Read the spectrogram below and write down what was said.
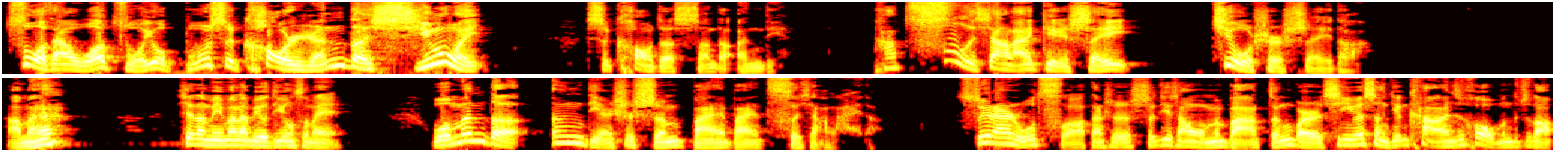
坐在我左右不是靠人的行为，是靠着神的恩典，他赐下来给谁就是谁的。阿门。现在明白了没有，弟兄姊妹？我们的恩典是神白白赐下来的。虽然如此啊，但是实际上，我们把整本新约圣经看完之后，我们都知道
